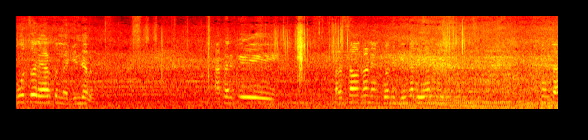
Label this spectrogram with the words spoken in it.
కూర్చొని ఏడుతున్నా గింజలు. అతనికి ప్రతి సంవత్సరం నేను కొన్ని గింజలు ఏమి ఇస్తుంటా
